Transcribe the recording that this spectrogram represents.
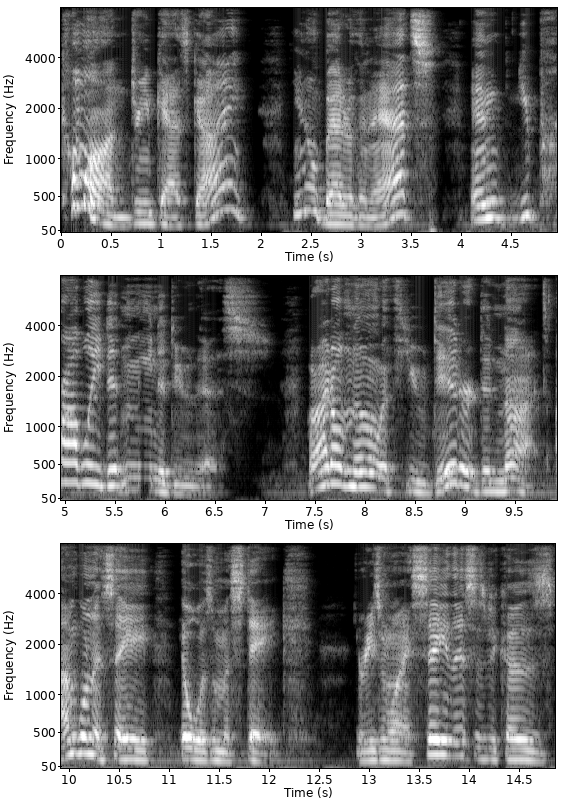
Come on, Dreamcast guy. You know better than that. And you probably didn't mean to do this. But I don't know if you did or did not. I'm going to say it was a mistake. The reason why I say this is because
